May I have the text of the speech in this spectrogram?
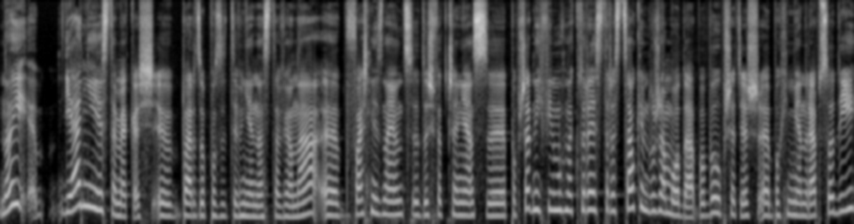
No i e, ja nie jestem jakaś e, bardzo pozytywnie nastawiona, e, właśnie znając doświadczenia z poprzednich filmów, na które jest teraz całkiem duża moda, bo był przecież Bohemian Rhapsody,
